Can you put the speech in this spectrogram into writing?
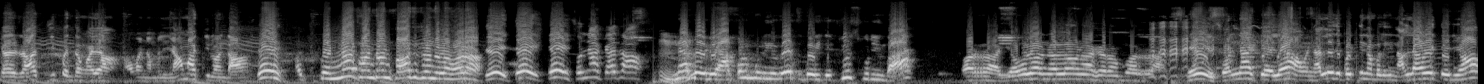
கேளுடா மாயா அவன் நம்மள ஏமாத்திடுவான்டா. டேய் என்ன பண்றான்னு பாத்துட்டு வந்துடலாம் வாடா. டேய் டேய் டேய் சொன்னா கேளுடா. என்ன பேபி அப்பன் முடிக்க வேத்து போயிட்டு ஜூஸ் குடிங்கப்பா பாடுறா எவ்வளவு நல்லவனாகிறான் பாடுறா. டேய் சொன்னா கேளு. அவன் நல்லது பத்தி நம்மளுக்கு நல்லாவே தெரியும்.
